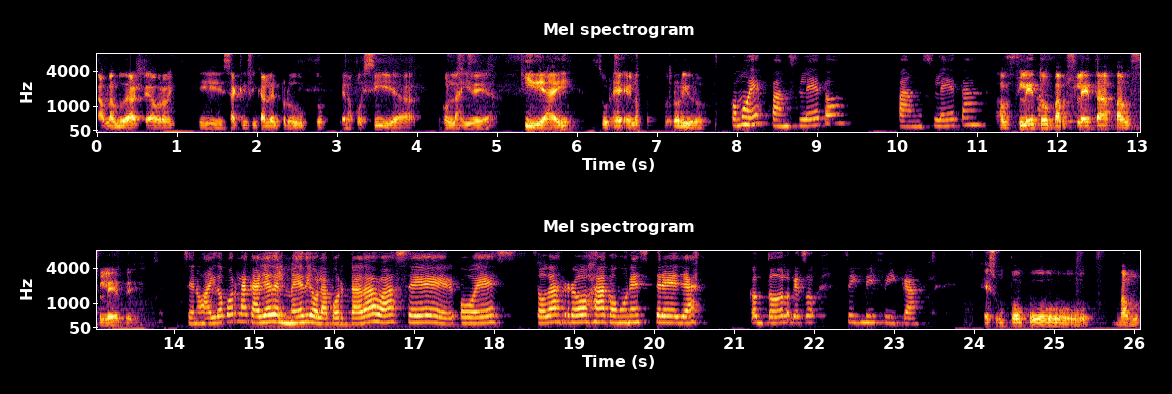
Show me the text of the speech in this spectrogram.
hablando de arte ahora, eh, sacrificarle el producto de la poesía con las ideas. Y de ahí surge el otro libro. ¿Cómo es? ¿Panfleto? Panfleta. Panfleto, panfleta, panflete. Se nos ha ido por la calle del medio. La portada va a ser o es toda roja con una estrella, con todo lo que eso significa. Es un poco, vamos,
